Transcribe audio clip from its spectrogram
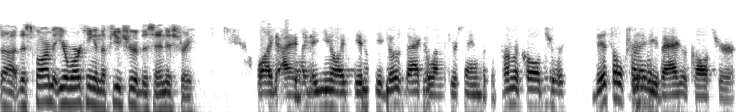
uh, this farm that you're working in, the future of this industry? Well, I, I you know, it, it, goes back to like you're saying with the permaculture. This alternative agriculture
